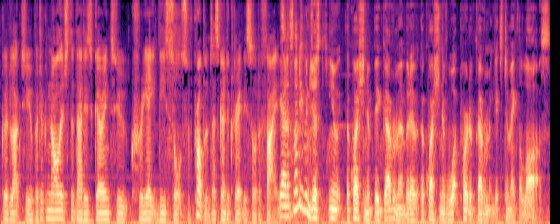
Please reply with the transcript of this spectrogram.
good luck to you. But acknowledge that that is going to create these sorts of problems. That's going to create these sort of fights. Yeah, and it's not even just you know a question of big government, but a, a question of what part of government gets to make the laws.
